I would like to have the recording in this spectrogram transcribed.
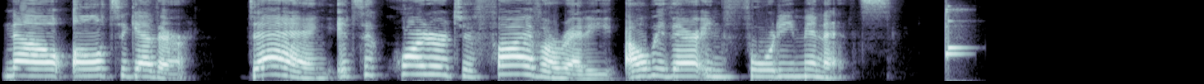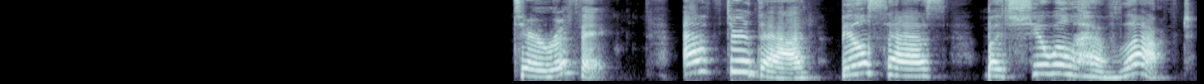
Now, all together. Dang, it's a quarter to five already. I'll be there in 40 minutes. Terrific. After that, Bill says, but she will have left.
